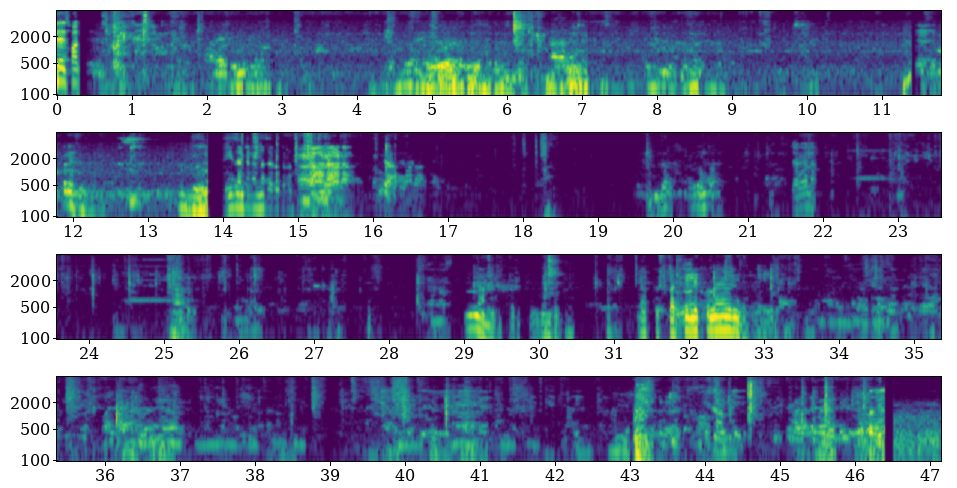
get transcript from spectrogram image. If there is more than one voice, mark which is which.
Speaker 1: గంజాయి smug
Speaker 2: please అంటే కన్నా జరుగుతుంది
Speaker 1: జరగలే?
Speaker 2: పుష్పత్రి లెక్క ఉన్నాయి మరి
